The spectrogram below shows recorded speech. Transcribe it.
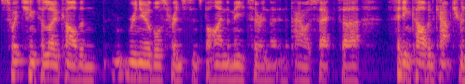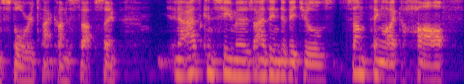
switching to low carbon renewables, for instance, behind the meter in the, in the power sector, fitting carbon capture and storage, that kind of stuff. So, you know, as consumers, as individuals, something like a half,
